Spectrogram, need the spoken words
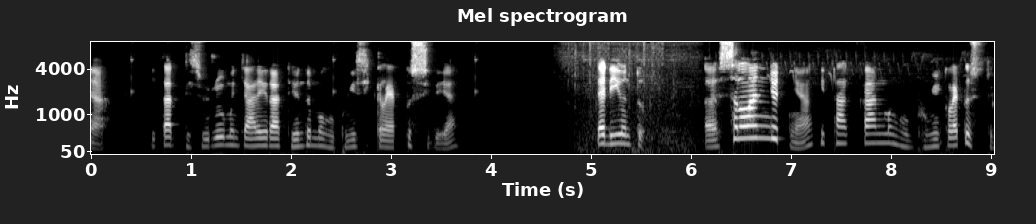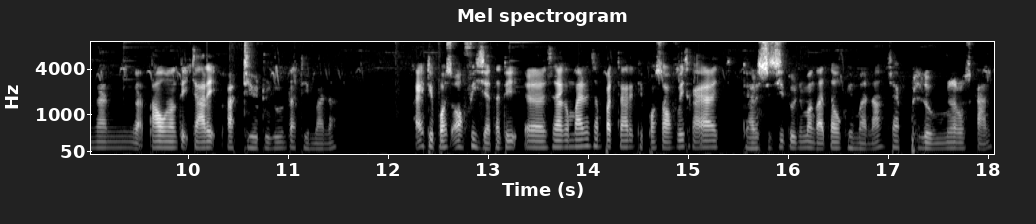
Nah, kita disuruh mencari radio untuk menghubungi si Kletus gitu ya. Jadi untuk eh, selanjutnya kita akan menghubungi Kletus dengan nggak tahu nanti cari radio dulu entah di mana. Kayak di post office ya tadi eh, saya kemarin sempat cari di post office kayak harus di situ cuma nggak tahu gimana. Saya belum meneruskan.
